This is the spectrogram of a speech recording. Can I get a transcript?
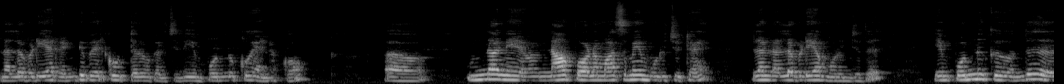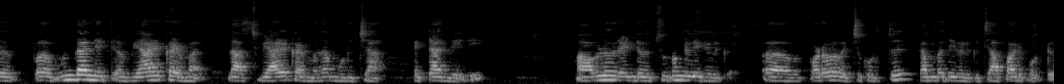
நல்லபடியாக ரெண்டு பேருக்கும் உத்தரவு கிடச்சிது என் பொண்ணுக்கும் எனக்கும். ஆஹ் முந்தானே நான் போன மாதமே முடிச்சுட்டேன். எல்லாம் நல்லபடியாக முடிஞ்சுது. என் பொண்ணுக்கு வந்து இப்போ முந்தானே வியாழக்கிழமை லாஸ்ட் வியாழக்கிழமை தான் முடித்தா எட்டாந்தேதி அவ்வளோ அவளும் ரெண்டு சுபங்கலிகளுக்கு புடவை வச்சு கொடுத்து தம்பதிகளுக்கு சாப்பாடு போட்டு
